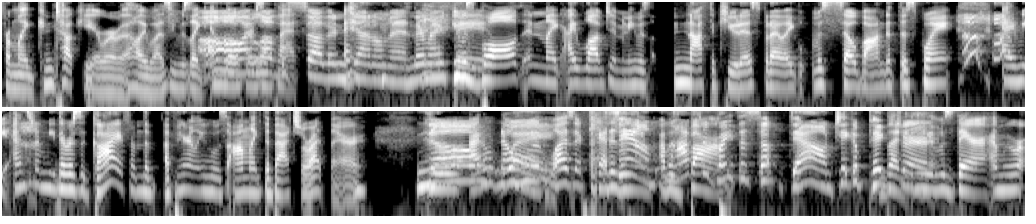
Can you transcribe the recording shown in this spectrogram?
from like Kentucky or wherever the hell he was. He was like in oh, I loafers love and the plaid. Southern gentlemen. They're my He was bald and like I loved him and he was not the cutest, but I like was so bombed at this point. and we ended up there was a guy from the apparently who was on like the Bachelorette there. Who- No, I don't know way. who it was. I forget his Sam, name. I was you have bombed. to write this stuff down. Take a picture. but he was there and we were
